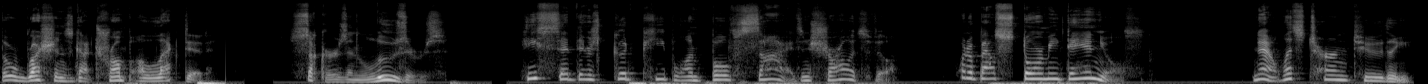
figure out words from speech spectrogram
The Russians got Trump elected. Suckers and losers. He said there's good people on both sides in Charlottesville. What about Stormy Daniels? Now, let's turn to the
